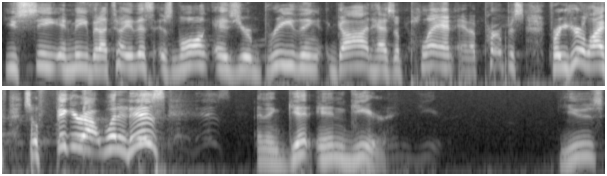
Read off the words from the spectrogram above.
you see in me? But I tell you this, as long as you're breathing, God has a plan and a purpose for your life. So figure out what it is and then get in gear. Use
